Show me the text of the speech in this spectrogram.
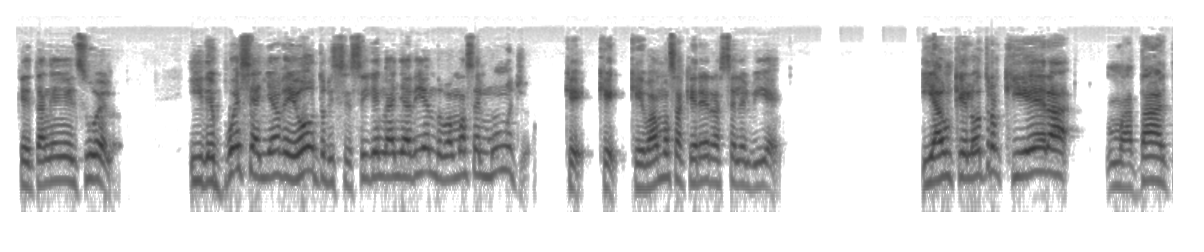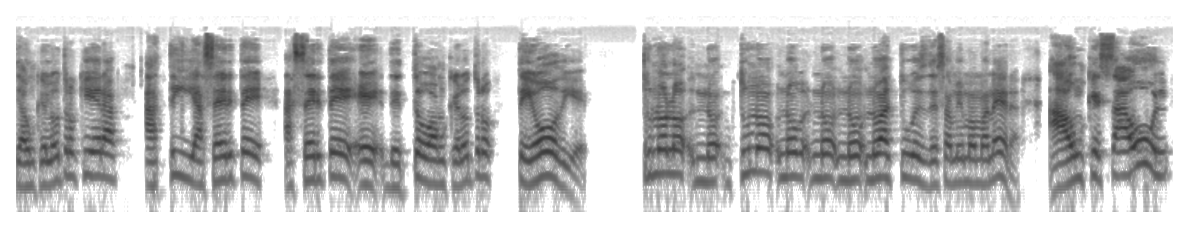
que están en el suelo. Y después se añade otro y se siguen añadiendo, vamos a hacer mucho, que, que, vamos a querer hacer el bien. Y aunque el otro quiera matarte, aunque el otro quiera a ti hacerte, hacerte eh, de todo, aunque el otro te odie, tú no lo, no, tú no, no, no, no, no actúes de esa misma manera. Aunque Saúl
